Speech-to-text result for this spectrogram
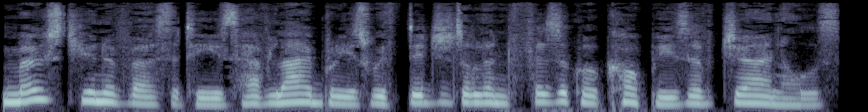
Most universities have libraries with digital and physical copies of journals.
